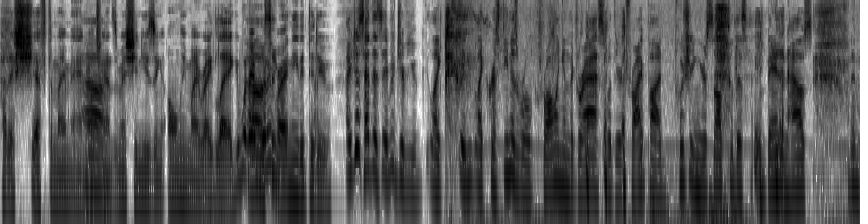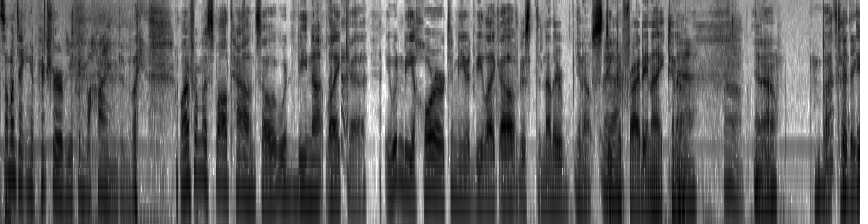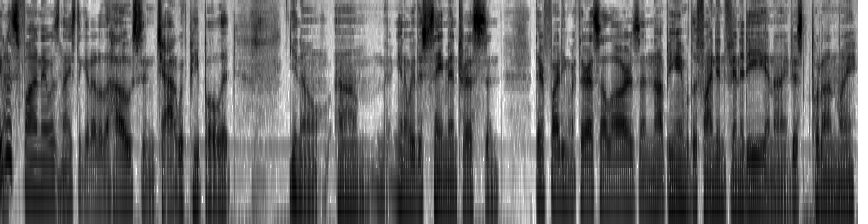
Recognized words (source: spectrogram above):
how to shift my manual Oh. transmission using only my right leg. Whatever, Oh, so- whatever I needed to do. I just had this image of you like in like Christina's world, crawling in the grass with your tripod, pushing yourself to this abandoned house, and then someone taking a picture of you from behind, and like, Well, I'm from a small town, so it would be not like uh, it wouldn't be a horror to me. It would be like, oh, just another you know stupid Yeah. Friday night, you know, yeah. Oh, you know. But uh, it got- was fun. It was nice to get out of the house and chat with people that, you know, um, you know, with the same interests and they're fighting with their SLRs and not being able to find infinity. And I just put on my,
